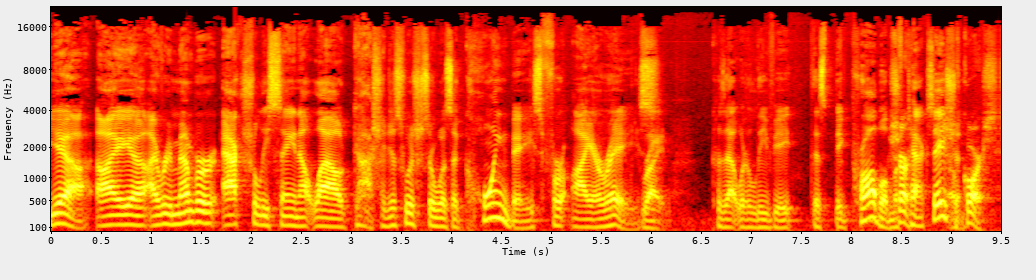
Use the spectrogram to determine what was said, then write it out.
Yeah, I, uh, I remember actually saying out loud, gosh, I just wish there was a Coinbase for IRAs. Right. Because that would alleviate this big problem sure. of taxation. Of course.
